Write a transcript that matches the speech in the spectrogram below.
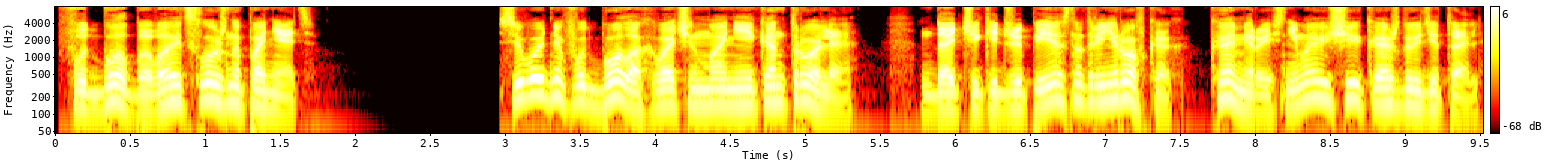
Футбол бывает сложно понять. Сегодня футбол охвачен манией контроля. Датчики GPS на тренировках, камеры, снимающие каждую деталь.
